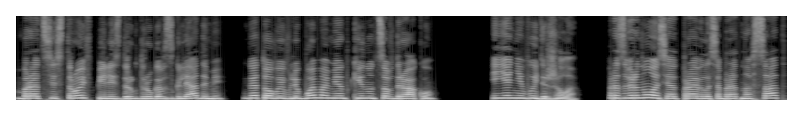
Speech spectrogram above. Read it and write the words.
Брат с сестрой впились друг друга взглядами, готовые в любой момент кинуться в драку. И я не выдержала. Развернулась и отправилась обратно в сад,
